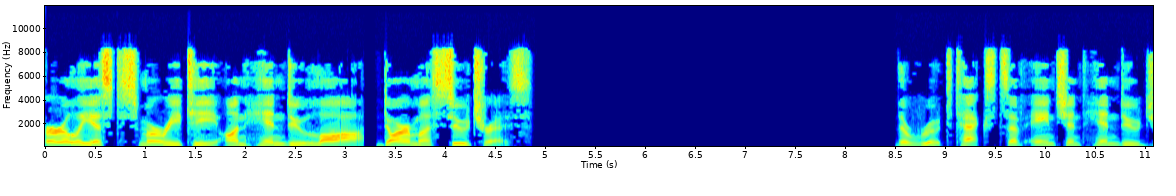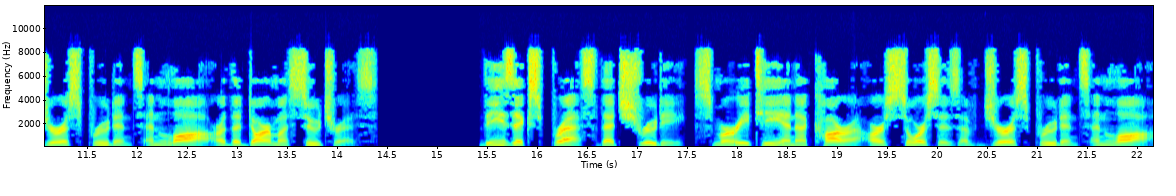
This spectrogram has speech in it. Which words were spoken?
Earliest Smriti on Hindu law, Dharma Sutras The root texts of ancient Hindu jurisprudence and law are the Dharma Sutras. These express that Shruti, Smriti and Akara are sources of jurisprudence and law.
